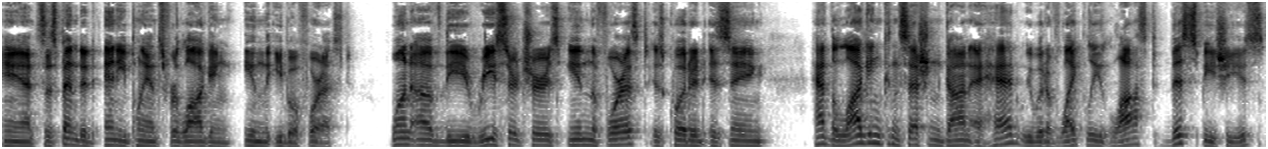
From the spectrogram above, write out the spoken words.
and suspended any plans for logging in the Ebo forest. One of the researchers in the forest is quoted as saying, had the logging concession gone ahead, we would have likely lost this species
